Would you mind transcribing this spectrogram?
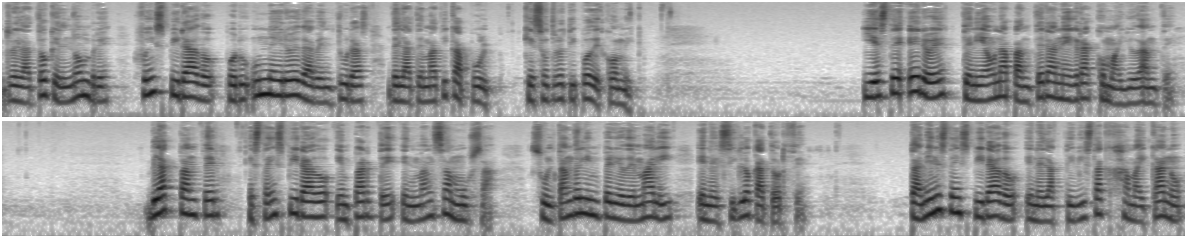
relató que el nombre fue inspirado por un héroe de aventuras de la temática pulp, que es otro tipo de cómic y este héroe tenía una pantera negra como ayudante. Black Panther está inspirado en parte en Mansa Musa, sultán del imperio de Mali en el siglo XIV. También está inspirado en el activista jamaicano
